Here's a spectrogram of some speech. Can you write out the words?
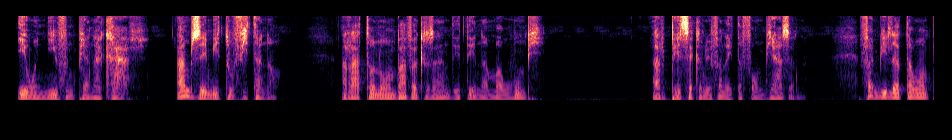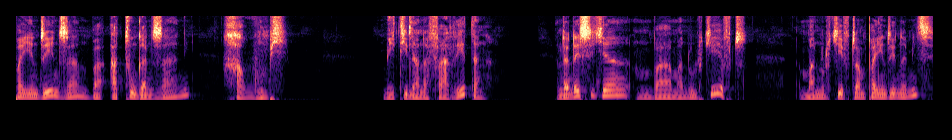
eo anivon'ny mpianakavy amin'izay mety ho vitanao. Raha ataonao am-bavaka izany dia tena mahomby ary betsaka no efa nahita fahombiazana fa mila atao am-pahendrena izany mba hatonga an'izany hahomby. Mety ilana faharetana? Indraindray isika mba manolo-kevitra, manolo-kevitra amim-pahendrena mihitsy,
